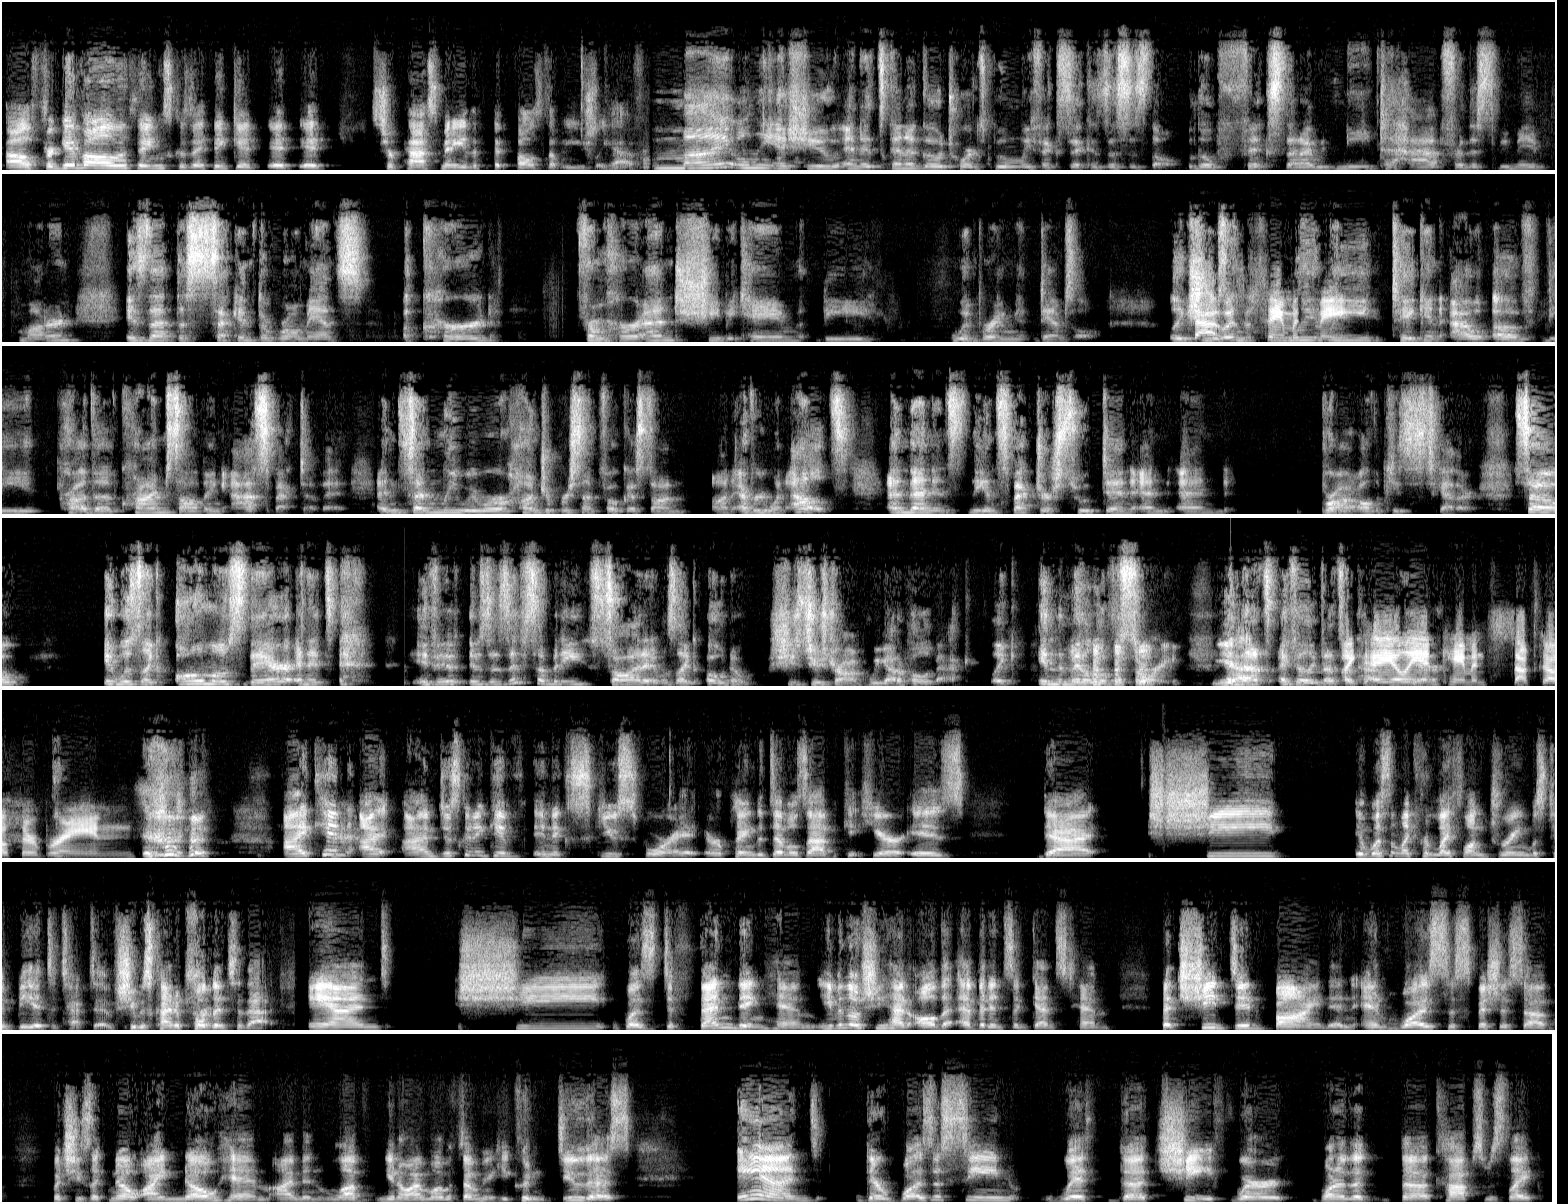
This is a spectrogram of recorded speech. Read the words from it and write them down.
I'll forgive all the things because I think it, it it surpassed many of the pitfalls that we usually have. My only issue, and it's gonna go towards boom, we Fix it because this is the the fix that I would need to have for this to be made modern, is that the second the romance occurred from her end, she became the whimpering damsel. Like she was, was the same with me. completely taken out of the pro- the crime solving aspect of it, and suddenly we were 100% focused on on everyone else, and then ins- the inspector swooped in and and brought all the pieces together. So it was like almost there, and it's if it, it was as if somebody saw it and was like, "Oh no, she's too strong. We got to pull it back." Like in the middle of the story, and that's I feel like that's like what Alien here. came and sucked out their brains. I can I I'm just going to give an excuse for it or playing the devil's advocate here is that she it wasn't like her lifelong dream was to be a detective. She was kind of pulled True. into that. And she was defending him even though she had all the evidence against him that she did find and and Mhm. was suspicious of but she's like no I know him. I'm in love, you know, I'm in love with him. He couldn't do this. And there was a scene with the chief where one of the the cops was like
